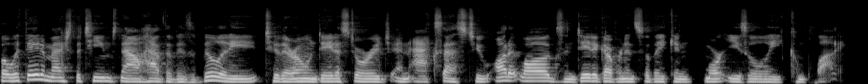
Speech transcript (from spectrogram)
But with data mesh, the teams now have the visibility to their own data storage and access to audit logs and data governance so they can more easily comply.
